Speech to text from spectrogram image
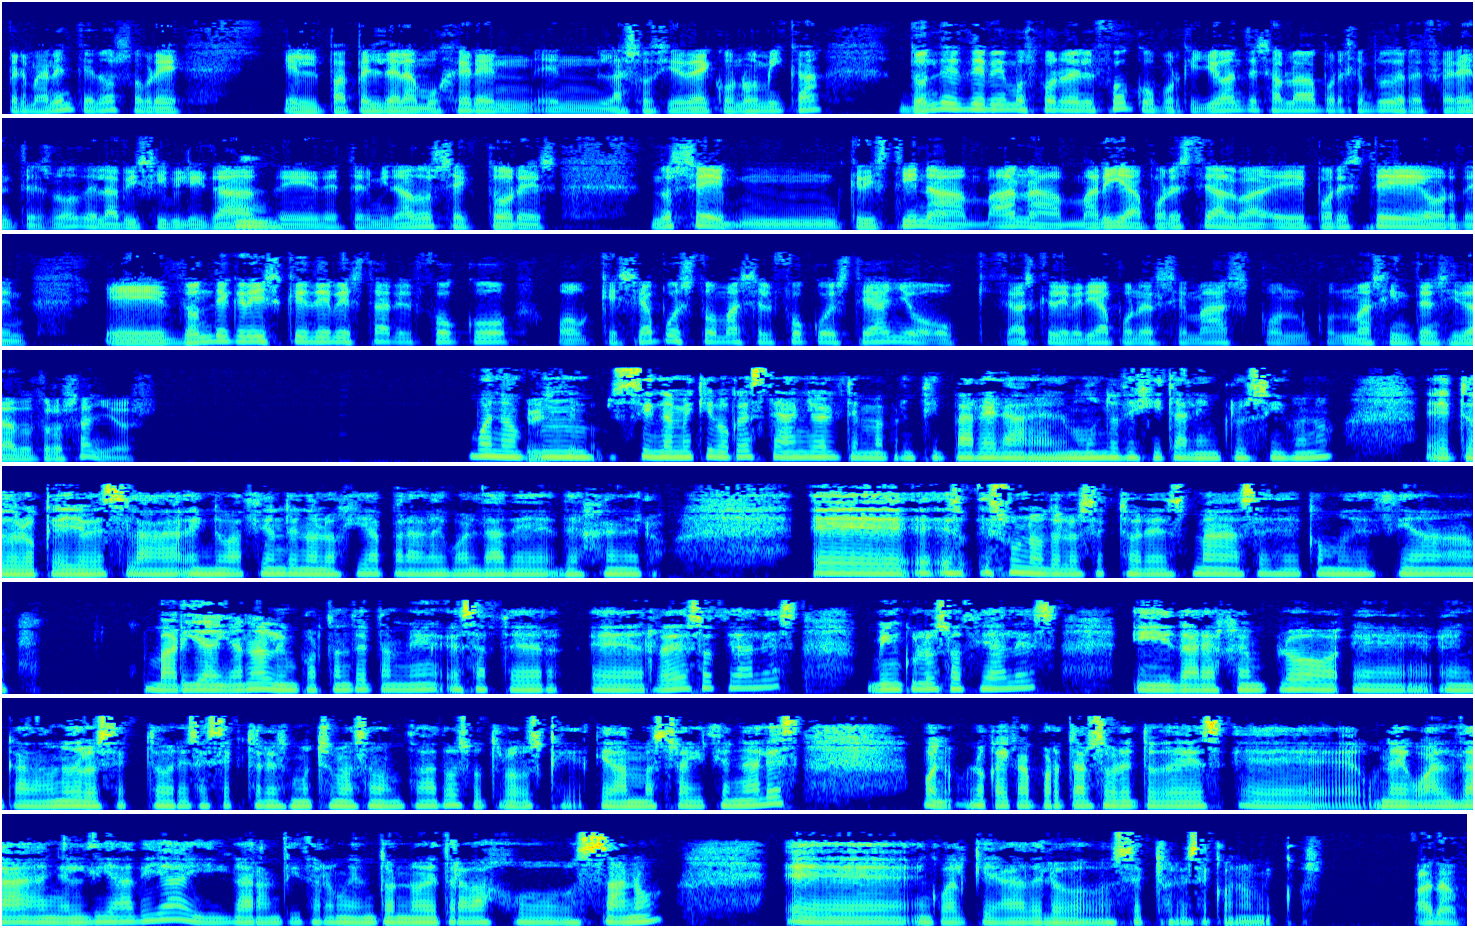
permanente no sobre el papel de la mujer en, en, la sociedad económica. ¿Dónde debemos poner el foco? Porque yo antes hablaba, por ejemplo, de referentes, ¿no? De la visibilidad mm. de determinados sectores. No sé, mm, Cristina, Ana, María, por este, eh, por este orden, eh, ¿dónde creéis que debe estar el foco o que se ha puesto más el foco este año o quizás que debería ponerse más con, con más intensidad otros años? Bueno, mm, si no me equivoco, este año el tema principal era el mundo digital inclusivo, ¿no? Eh, todo lo que ello es la innovación, tecnología para la igualdad de, género. Eh, es, uno de los sectores más, eh, como decía María y Ana, lo importante también es hacer eh, redes sociales, vínculos sociales y dar ejemplo eh, en cada uno de los sectores. Hay sectores mucho más avanzados, otros que quedan más tradicionales. Bueno, lo que hay que aportar sobre todo es eh, una igualdad en el día a día y garantizar un entorno de trabajo sano en cualquiera de los sectores económicos. Ana.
